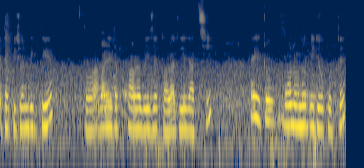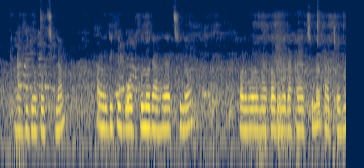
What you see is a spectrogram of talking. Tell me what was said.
এটা পিছন দিক দিয়ে। তো আবার এটা হাওড়া ব্রিজের তলা দিয়ে যাচ্ছি। তাই একটু মন হলো ভিডিও করতে। ভিডিও করছিলাম। আর ওদিকে বোটগুলো দেখা যাচ্ছিল। বড় বড় নৌকাগুলো দেখা যাচ্ছিল। তার জন্য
